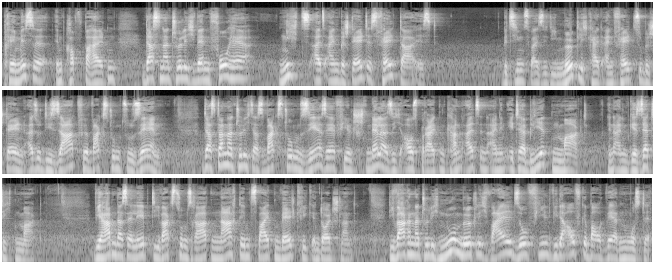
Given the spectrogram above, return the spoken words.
Prämisse im Kopf behalten, dass natürlich, wenn vorher nichts als ein bestelltes Feld da ist, beziehungsweise die Möglichkeit, ein Feld zu bestellen, also die Saat für Wachstum zu säen, dass dann natürlich das Wachstum sehr, sehr viel schneller sich ausbreiten kann als in einem etablierten Markt, in einem gesättigten Markt. Wir haben das erlebt, die Wachstumsraten nach dem Zweiten Weltkrieg in Deutschland. Die waren natürlich nur möglich, weil so viel wieder aufgebaut werden musste.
